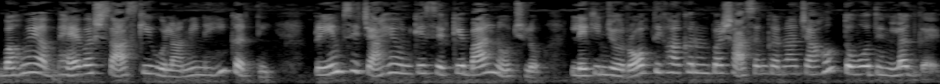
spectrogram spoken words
बहुएँ अब भयवश सास की गुलामी नहीं करती। प्रेम से चाहे उनके सिर के बाल नोच लो, लेकिन जो रौब दिखाकर उन पर शासन करना चाहो तो वो दिन लद गए।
